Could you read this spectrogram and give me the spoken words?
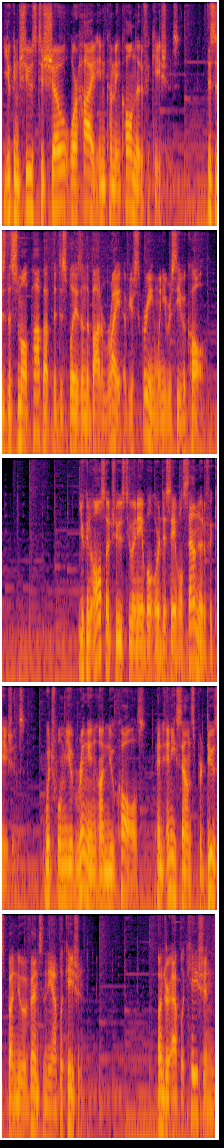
you can choose to show or hide incoming call notifications. This is the small pop-up that displays on the bottom right of your screen when you receive a call. You can also choose to enable or disable sound notifications, which will mute ringing on new calls and any sounds produced by new events in the application. Under Application,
